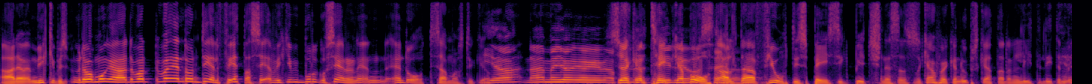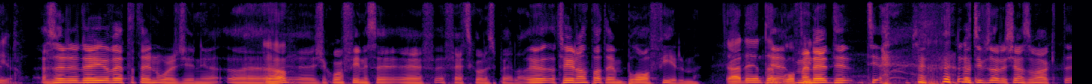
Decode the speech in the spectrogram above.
Ja, det var mycket, men det var många, det var, det var ändå en del feta serier, vilket vi borde gå och se den en, ändå tillsammans tycker jag. Ja, nej men jag, jag så jag kan tänka bort allt det här fjortis basic bitchnessen så kanske jag kan uppskatta den lite, lite mer. Alltså det, det, jag vet att det är en origin. Ja. Uh, Ja. uh, Joaquin Phoenix är, f- fet skådespelare. Jag, jag tvivlar inte på att det är en bra film. Ja, det är inte en bra men film. det, det, men typ så, det känns som att eh,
